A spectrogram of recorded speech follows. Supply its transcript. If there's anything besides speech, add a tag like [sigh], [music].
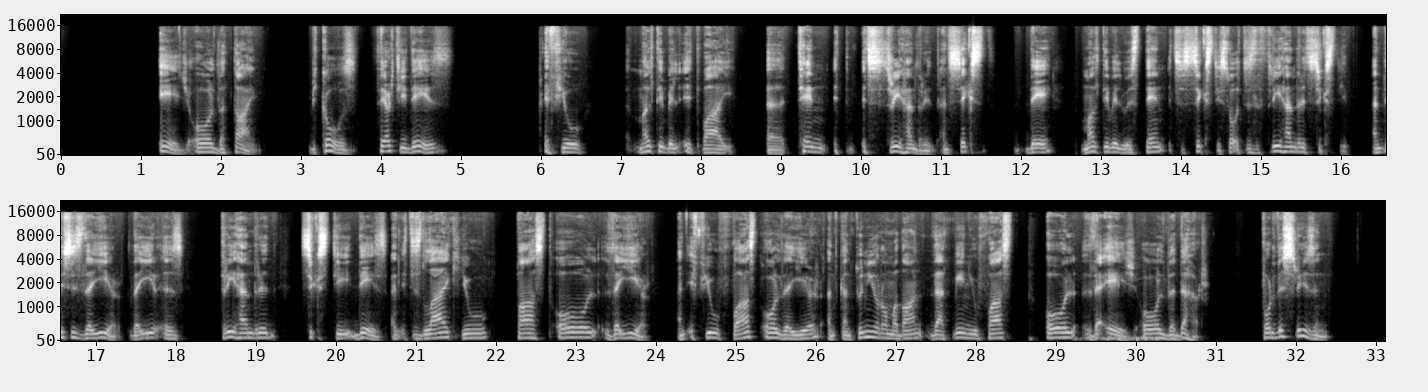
age all the time because 30 days if you multiply it by uh, 10 it, it's 300 and sixth day multiple with 10 it's 60 so it is 360 and this is the year. The year is 360 days. And it is like you fast all the year. And if you fast all the year and continue ramadan that means you fast all the age all the dahr. For this reason,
